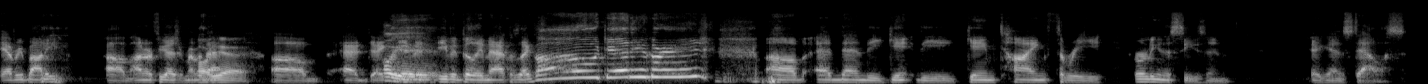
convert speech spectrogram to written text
everybody. Um, I don't know if you guys remember Oh that. yeah, Um, and like, Oh, yeah, even, yeah, yeah. even Billy Mack was like, "Oh, Danny Green," um, and then the game, the game tying three early in the season against Dallas.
